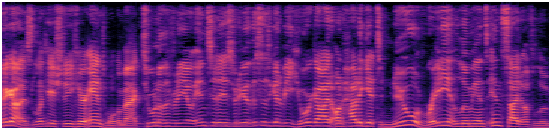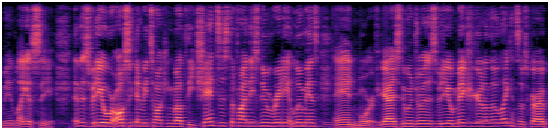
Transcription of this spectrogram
Hey guys, Lucky HD here, and welcome back to another video. In today's video, this is going to be your guide on how to get new Radiant Loomians inside of Loomian Legacy. In this video, we're also going to be talking about the chances to find these new Radiant Loomians and more. If you guys do enjoy this video, make sure you give another like and subscribe,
